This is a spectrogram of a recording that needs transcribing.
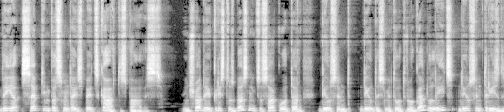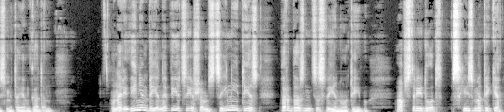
bija 17. pēc kārtas pāvests. Viņš vadīja Kristus baznīcu sākot ar 222. gadu līdz 230. gadam, un arī viņam bija nepieciešams cīnīties par baznīcas vienotību, apstrīdot schizmatika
